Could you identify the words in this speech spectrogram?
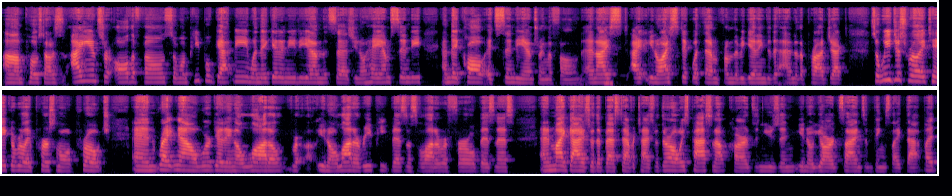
um, post offices. I answer all the phones. So when people get me, when they get an EDDM that says, you know, hey, I'm Cindy, and they call, it's Cindy answering the phone. And I, I, you know, I stick with them from the beginning to the end of the project. So we just really take a really personal approach. And right now we're getting a lot of, you know, a lot of repeat business, a lot of referral business. And my guys are the best advertisement. They're always passing out cards and using, you know, yard signs and things like that. But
